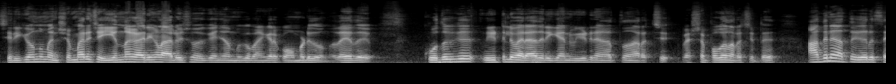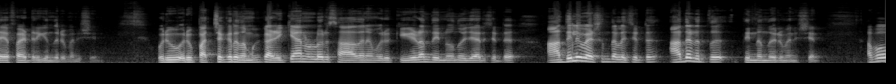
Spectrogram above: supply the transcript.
ശരിക്കും ഒന്ന് മനുഷ്യന്മാർ ചെയ്യുന്ന കാര്യങ്ങൾ ആലോചിച്ച് നോക്കിക്കഴിഞ്ഞാൽ നമുക്ക് ഭയങ്കര കോമഡി തോന്നും. അതായത് കൊതുക് വീട്ടിൽ വരാതിരിക്കാൻ വീടിനകത്ത് നിറച്ച് വിഷപ്പുക നിറച്ചിട്ട് അതിനകത്ത് കയറി സേഫായിട്ടിരിക്കുന്ന ഒരു മനുഷ്യൻ. ഒരു ഒരു പച്ചക്കറി നമുക്ക് കഴിക്കാനുള്ള ഒരു സാധനം ഒരു കീടം തിന്നുമെന്ന് വിചാരിച്ചിട്ട് അതിൽ വിഷം തെളിച്ചിട്ട് അതെടുത്ത് തിന്നുന്ന ഒരു മനുഷ്യൻ. അപ്പോൾ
